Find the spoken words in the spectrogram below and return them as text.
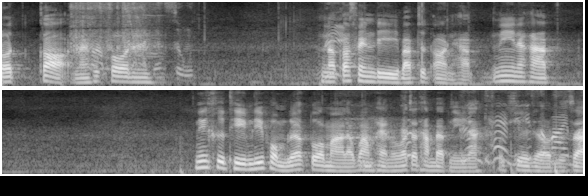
ลด เกาะนะทุกคนแล้วก็เฟรนดีบัฟจุดอ่อนครับ นี่นะครับ นี่คือทีมที่ผมเลือกตัวมาแล้ววางแผนไว้ว่าจะทำแบบนี้นะโอเคเดี๋ยวเราจะ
